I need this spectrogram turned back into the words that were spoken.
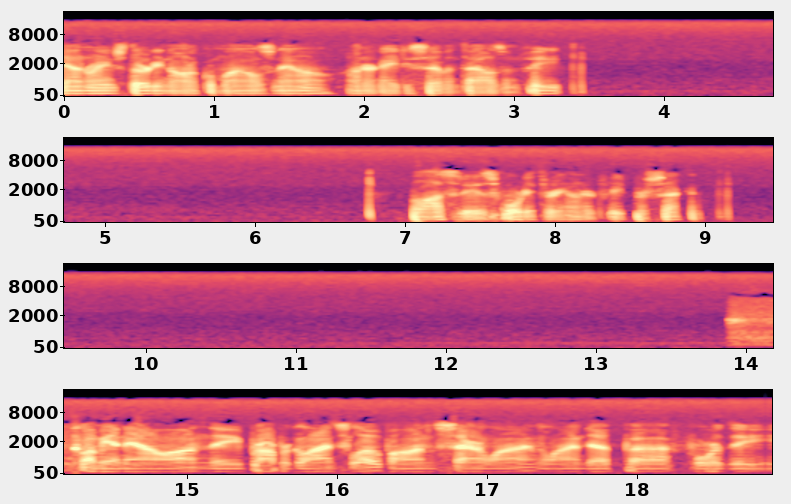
Downrange 30 nautical miles now, 187,000 feet. Velocity is 4,300 feet per second. Columbia now on the proper glide slope on center line, lined up uh, for the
